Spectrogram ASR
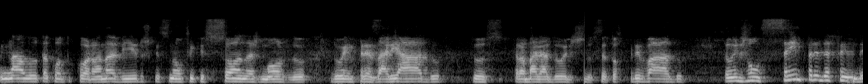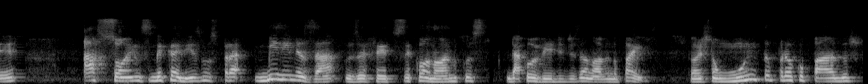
na luta contra o coronavírus, que isso não fique só nas mãos do, do empresariado, dos trabalhadores do setor privado. Então, eles vão sempre defender ações, mecanismos para minimizar os efeitos econômicos da Covid-19 no país. Então, eles estão muito preocupados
